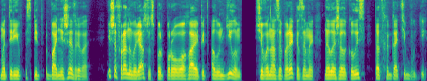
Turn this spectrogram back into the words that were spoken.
матерів з-під бані Жеврева, і шафранову рясу з пурпурового гаю під алунділом, що вона за переказами належала колись Татхагаті Будді.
